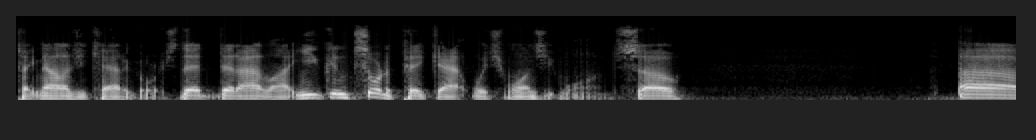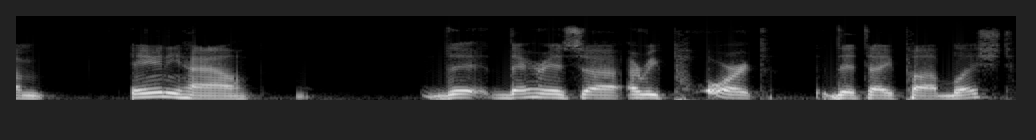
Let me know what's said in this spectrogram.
technology categories that, that I like. You can sort of pick out which ones you want. So, um, anyhow, the, there is a, a report that they published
